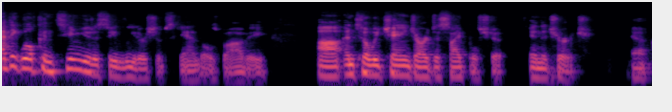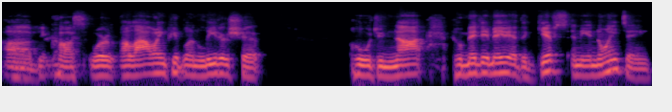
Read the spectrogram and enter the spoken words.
I think we'll continue to see leadership scandals, Bobby, uh, until we change our discipleship in the church Yeah. uh, because we're allowing people in leadership who do not who maybe maybe have the gifts and the anointing,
